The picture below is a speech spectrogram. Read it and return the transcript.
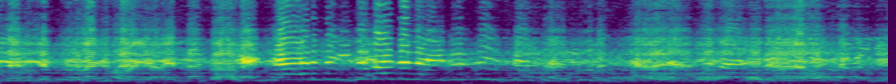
தெரியும் எனக்கு தெரியும் எல்லாரும் இதுவதில் இருந்து இல்லை சார் கொடுக்குறாங்க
